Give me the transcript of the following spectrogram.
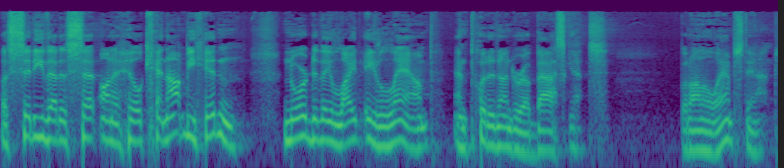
A city that is set on a hill cannot be hidden, nor do they light a lamp and put it under a basket, but on a lampstand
